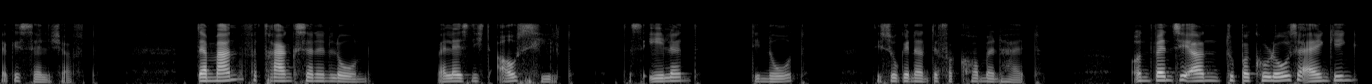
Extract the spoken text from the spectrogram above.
der Gesellschaft. Der Mann vertrank seinen Lohn, weil er es nicht aushielt, das Elend, die Not, die sogenannte Verkommenheit. Und wenn sie an Tuberkulose einging,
